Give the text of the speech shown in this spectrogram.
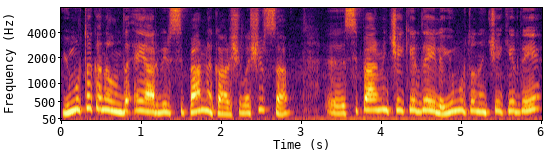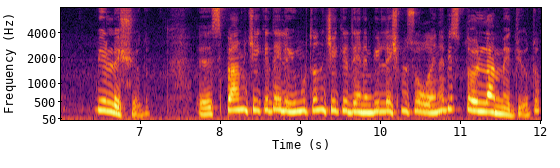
Yumurta kanalında eğer bir spermle karşılaşırsa e, spermin çekirdeği ile yumurtanın çekirdeği birleşiyordu. E, spermin çekirdeği ile yumurtanın çekirdeğinin birleşmesi olayına biz döllenme diyorduk.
